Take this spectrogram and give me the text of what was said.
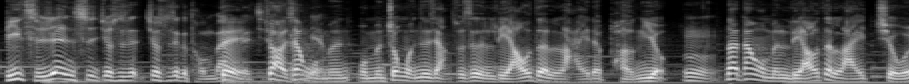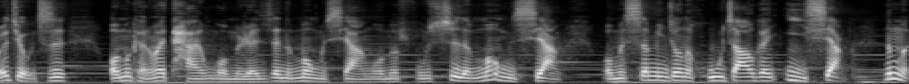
彼此认识，就是就是这个同伴。对，就好像我们我们中文就讲说是聊得来的朋友。嗯，那当我们聊得来，久而久之，我们可能会谈我们人生的梦想，我们服饰的梦想，我们生命中的呼召跟意向，那么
